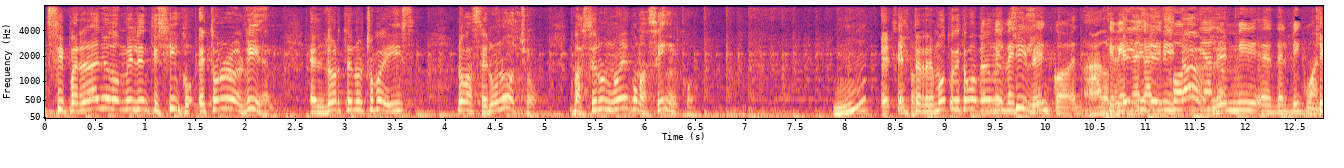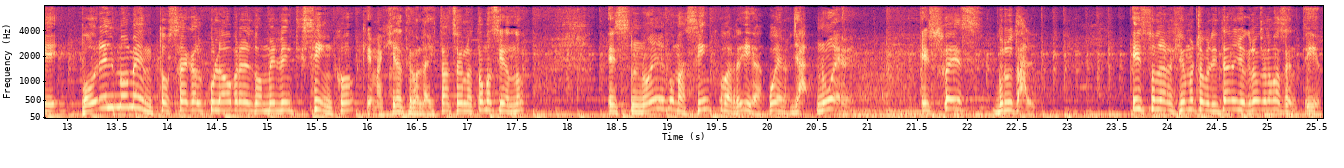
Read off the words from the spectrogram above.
Si para el año 2025, esto no lo olviden, el norte de nuestro país no va a ser un 8, va a ser un 9,5. El, el terremoto que estamos viendo en Chile 2025, Ah, que viene es inevitable 2000, eh, del Big One. que por el momento se ha calculado para el 2025, que imagínate con la distancia que lo estamos haciendo, es 9,5 para arriba. Bueno, ya, 9. Eso es brutal. Eso en la región metropolitana yo creo que lo vamos a sentir.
